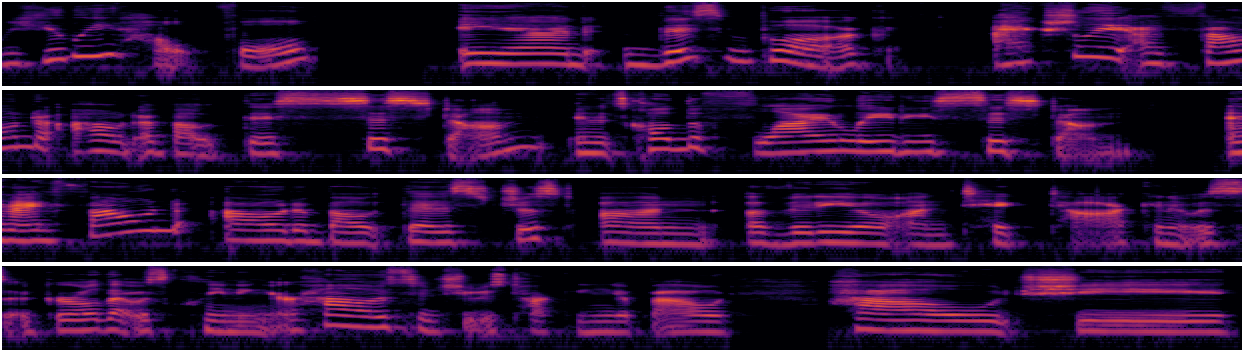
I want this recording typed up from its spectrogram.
really helpful. And this book, actually, I found out about this system, and it's called the Fly Lady System. And I found out about this just on a video on TikTok. And it was a girl that was cleaning her house, and she was talking about how she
